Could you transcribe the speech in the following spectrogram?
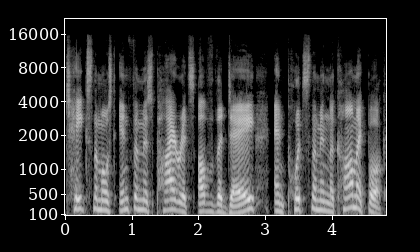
takes the most infamous pirates of the day and puts them in the comic book,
